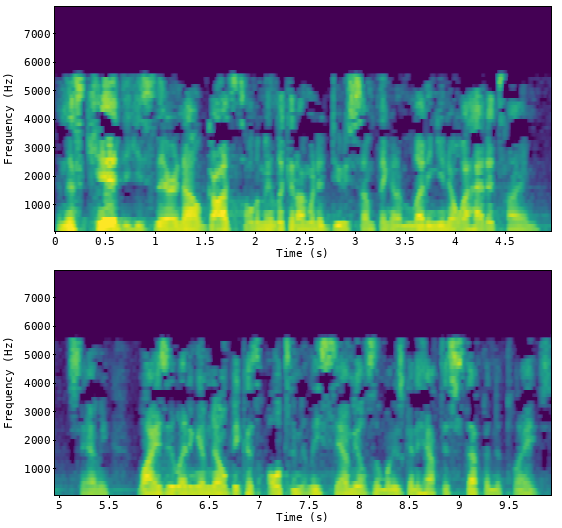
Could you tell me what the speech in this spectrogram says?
And this kid, he's there now. God's told him, hey, look, I'm going to do something and I'm letting you know ahead of time, Sammy. Why is he letting him know? Because ultimately Samuel's the one who's going to have to step into place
